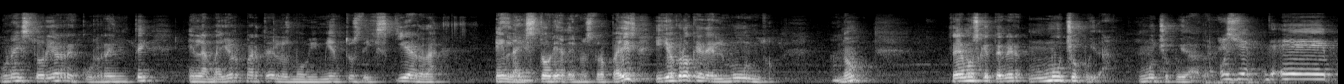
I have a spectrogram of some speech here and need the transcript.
una historia recurrente en la mayor parte de los movimientos de izquierda en la historia de nuestro país y yo creo que del mundo, ¿no? Tenemos que tener mucho cuidado, mucho cuidado en. Oye, eh,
